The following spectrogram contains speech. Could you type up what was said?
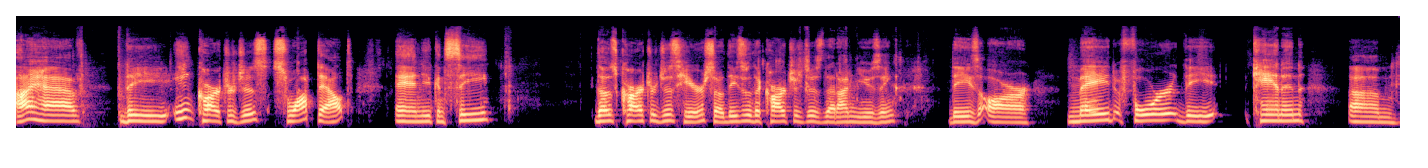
I have the ink cartridges swapped out, and you can see those cartridges here. So these are the cartridges that I'm using. These are made for the Canon um,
